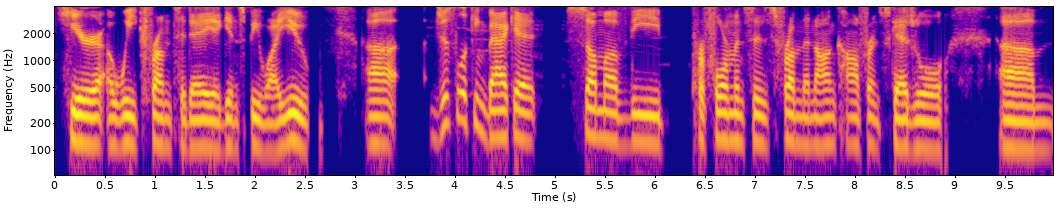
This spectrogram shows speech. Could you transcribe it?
here a week from today against BYU. Uh, just looking back at some of the performances from the non-conference schedule, um,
